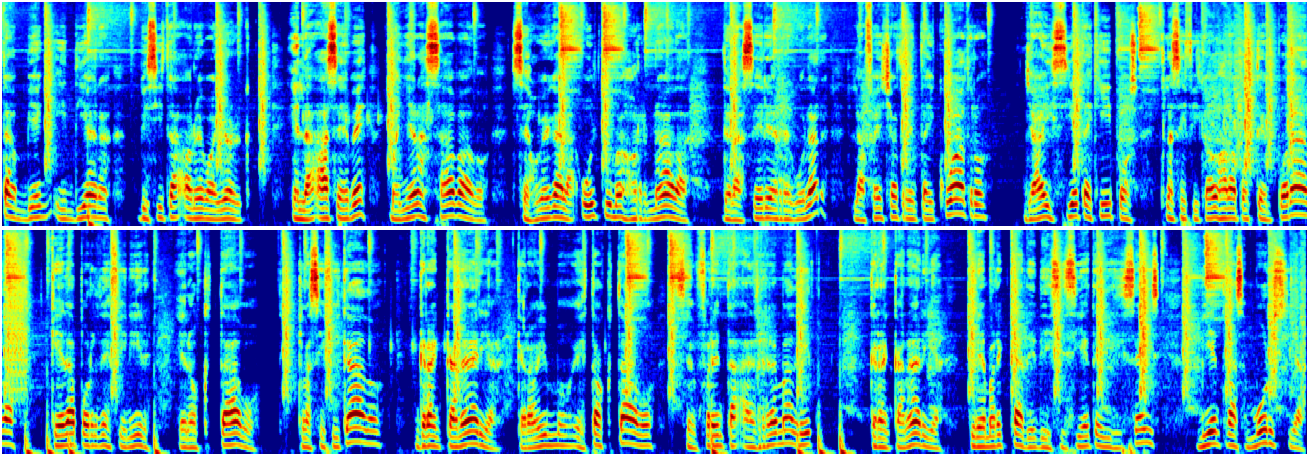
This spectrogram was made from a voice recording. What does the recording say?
También Indiana visita a Nueva York. En la ACB, mañana sábado, se juega la última jornada de la serie regular, la fecha 34. Ya hay siete equipos clasificados a la postemporada. Queda por definir el octavo clasificado. Gran Canaria, que ahora mismo está octavo, se enfrenta al Real Madrid. Gran Canaria tiene marca de 17 y 16, mientras Murcia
